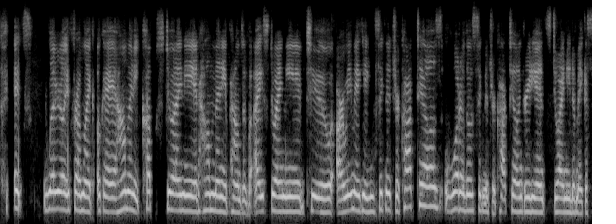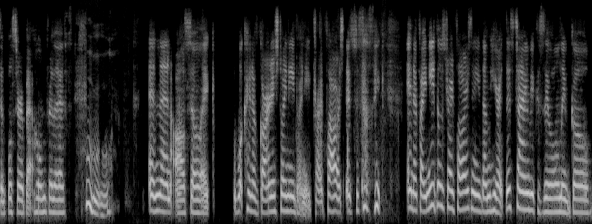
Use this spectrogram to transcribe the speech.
it's literally from like, okay, how many cups do I need? How many pounds of ice do I need? To are we making signature cocktails? What are those signature cocktail ingredients? Do I need to make a simple syrup at home for this? Ooh. And then also like what kind of garnish do I need? Do I need dried flowers? It's just like, and if I need those dried flowers, I need them here at this time because they will only go,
